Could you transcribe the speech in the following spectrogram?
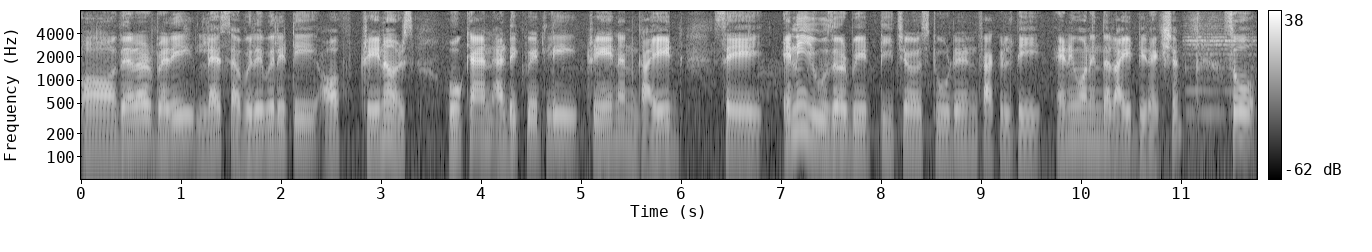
uh, there are very less availability of trainers who can adequately train and guide, say, any user, be it teacher, student, faculty, anyone in the right direction. So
